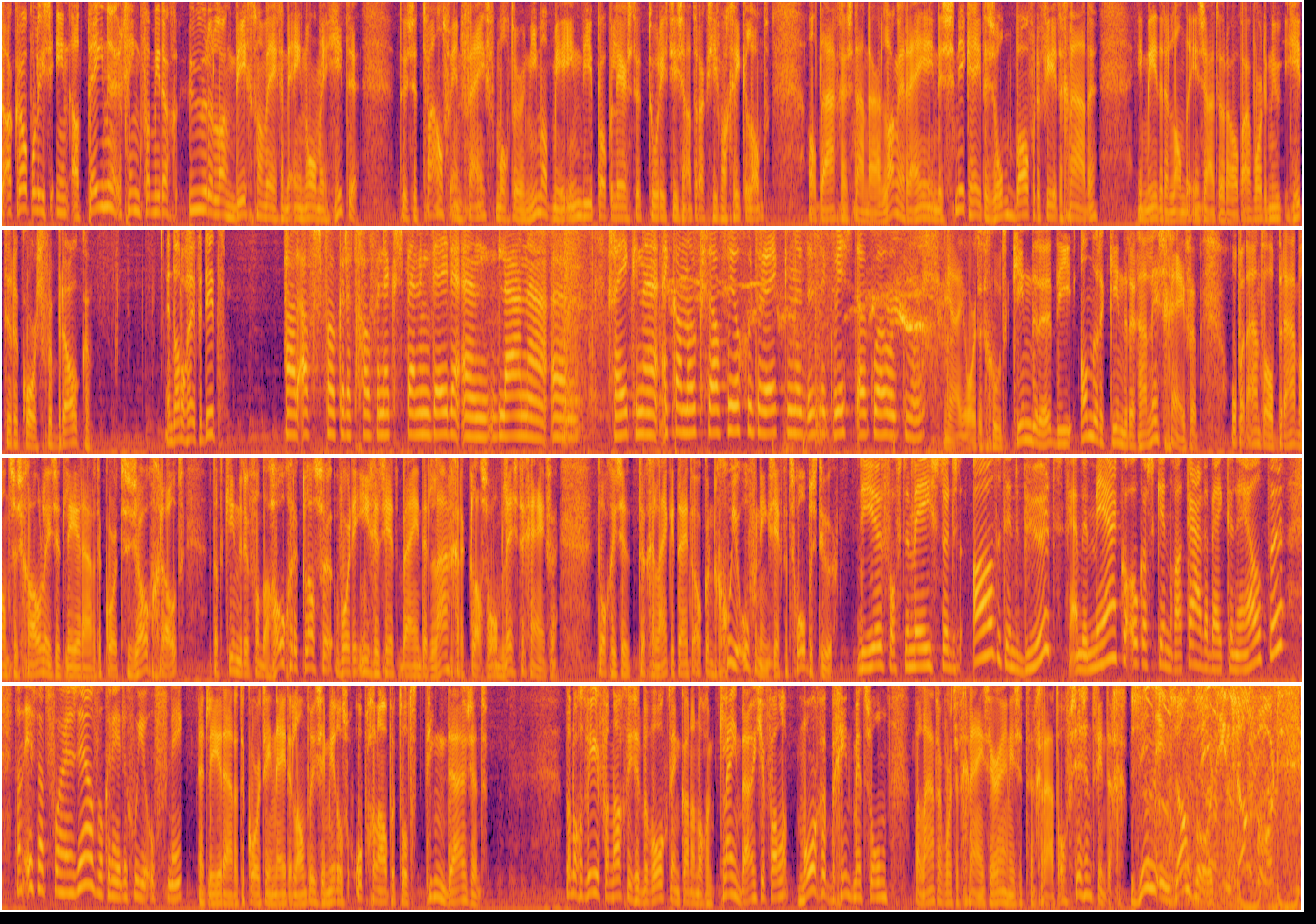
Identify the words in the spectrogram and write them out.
De Acropolis in Athene ging vanmiddag urenlang dicht vanwege de enorme hitte. Tussen 12 en 5 mocht er niemand meer in, die populairste toeristische attractie van Griekenland. Al dagen staan daar lange rijen in de snikhete zon boven de 40 graden. In meerdere landen in Zuid-Europa worden nu hitterecords verbroken. En dan nog even dit. Hadden afgesproken dat Govenek spelling deden en Lana um, rekenen. Ik kan ook zelf heel goed rekenen, dus ik wist ook wel hoe ik moest. Ja, je hoort het goed. Kinderen die andere kinderen gaan lesgeven. Op een aantal Brabantse scholen is het lerarentekort zo groot... dat kinderen van de hogere klassen worden ingezet bij de lagere klassen om les te geven. Toch is het tegelijkertijd ook een goede oefening, zegt het schoolbestuur. De juf of de meester is altijd in de buurt. En we merken ook als kinderen elkaar daarbij kunnen helpen... dan is dat voor hunzelf ook een hele goede oefening. Het lerarentekort in Nederland is inmiddels opgelopen tot 10.000. Dan nog het weer. Vannacht is het bewolkt en kan er nog een klein buitje vallen. Morgen begint met zon, maar later wordt het grijzer en is het een graad of 26. Zin in Zandvoort, zin in Zandvoort.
